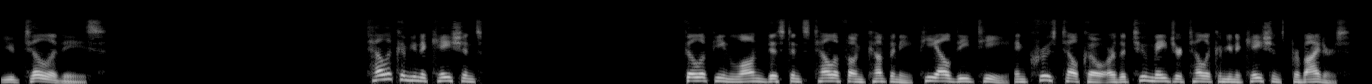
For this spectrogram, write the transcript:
Utilities Telecommunications Philippine Long Distance Telephone Company PLDT and Telco are the two major telecommunications providers.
